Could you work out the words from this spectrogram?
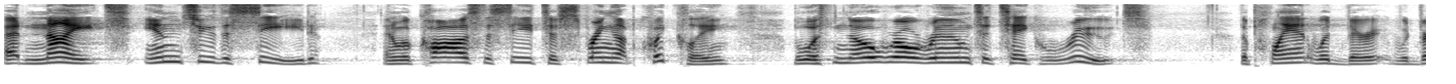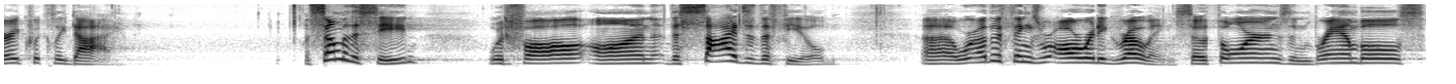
at night into the seed and would cause the seed to spring up quickly, but with no real room to take root, the plant would very, would very quickly die. Some of the seed would fall on the sides of the field uh, where other things were already growing. So, thorns and brambles.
